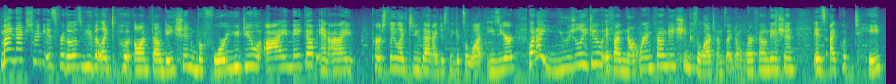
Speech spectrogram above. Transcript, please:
My next trick is for those of you that like to put on foundation before you do eye makeup, and I personally like to do that. I just think it's a lot easier. What I usually do if I'm not wearing foundation, because a lot of times I don't wear foundation, is I put tape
